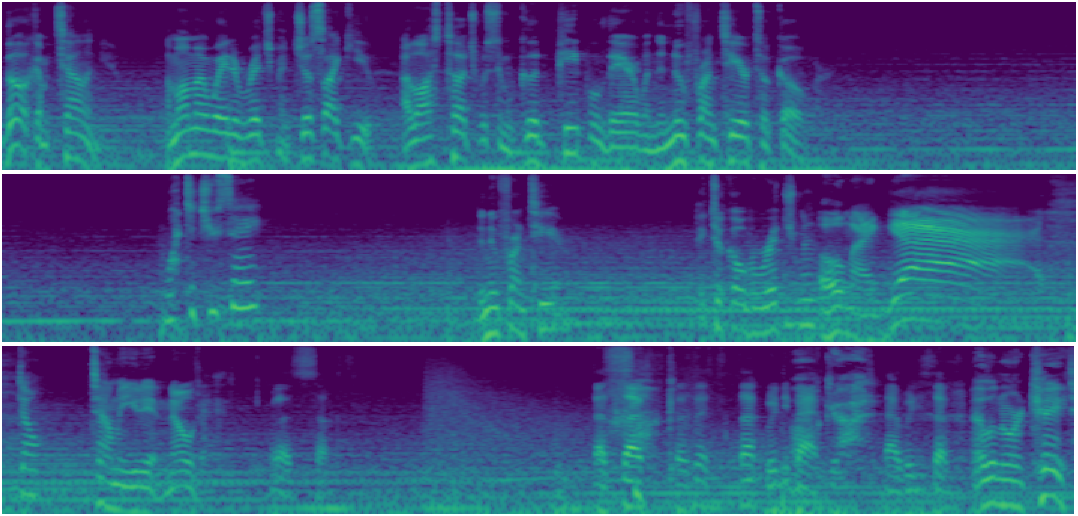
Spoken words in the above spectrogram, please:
Look, I'm telling you. I'm on my way to Richmond, just like you. I lost touch with some good people there when the new frontier took over. what did you say? The new frontier? They took over Richmond? Oh my god. Don't tell me you didn't know that. That sucks. That sucked. That, that sucked really oh, bad. Oh, God. That really sucked. Eleanor and Kate.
